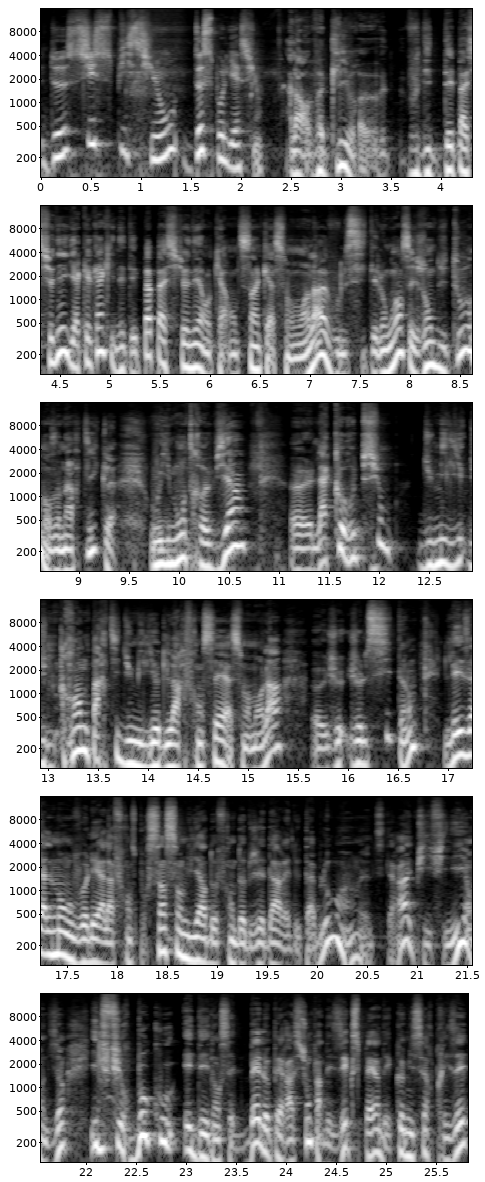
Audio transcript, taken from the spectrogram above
de suspicion de spoliation. Alors, votre livre, vous dites dépassionné. Il y a quelqu'un qui n'était pas passionné en 45 à ce moment-là. Vous le citez longuement. C'est Jean Dutour dans un article où il montre bien euh, la corruption d'une grande partie du milieu de l'art français à ce moment-là. Euh, je, le cite, hein. les Allemands ont volé à la France pour 500 milliards de francs d'objets d'art et de tableaux, hein, etc. Et puis il finit en disant, ils furent beaucoup aidés dans cette belle opération par des experts, des commissaires prisés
